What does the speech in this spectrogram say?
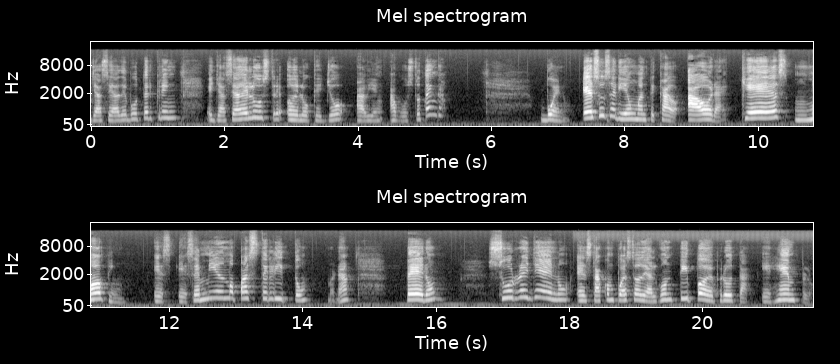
ya sea de buttercream, eh, ya sea de lustre o de lo que yo a bien a gusto tenga. Bueno, eso sería un mantecado. Ahora, ¿qué es un muffin? Es ese mismo pastelito, ¿verdad? Pero su relleno está compuesto de algún tipo de fruta. Ejemplo,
